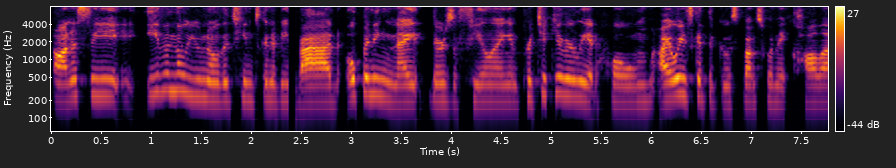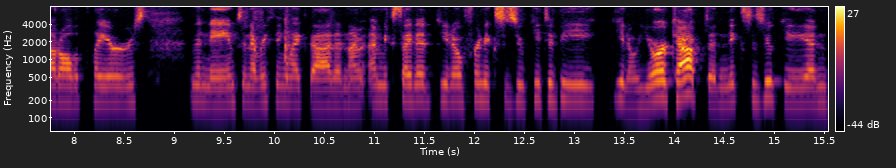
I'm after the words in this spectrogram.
Honestly, even though you know the team's going to be bad, opening night there's a feeling, and particularly at home, I always get the goosebumps when they call out all the players the names and everything like that. And I'm, I'm excited, you know, for Nick Suzuki to be, you know, your captain, Nick Suzuki. And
